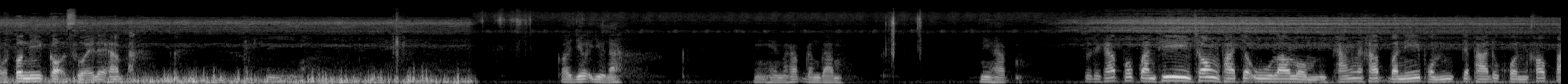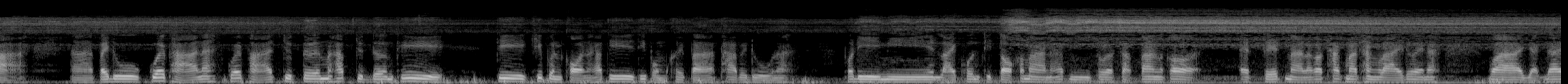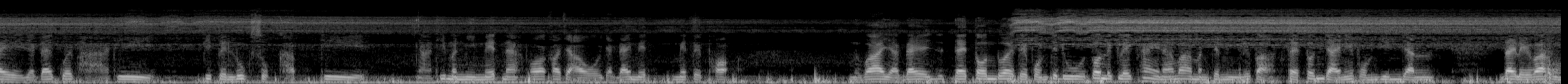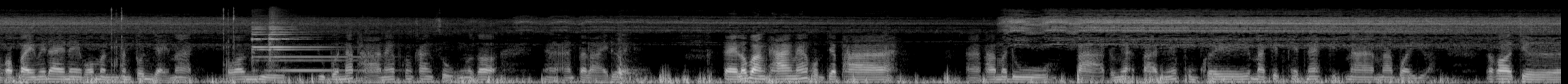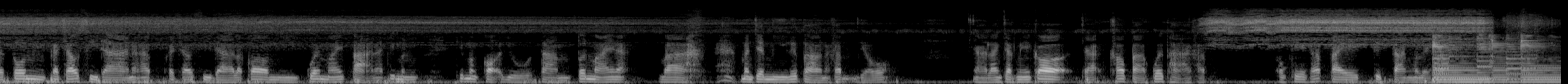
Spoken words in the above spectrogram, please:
อ้ต้นนี้เกาะสวยเลยครับก็เยอะอยู่นะ นี่เห็นไหมครับดำๆนี่ครับ สวัสดีครับ พบกันที่ช่องพาจอูลาวหล่มอีกครั้งนะครับ วันนี้ผมจะพาทุกคนเข้าป่าอ่าไปดูกล้วยผานะ กล้วยผาจุดเดิมนะครับ จุดเดิมที่ที่คลิปก่อนๆนะครับ ที่ที่ผมเคยพาพาไปดูนะ พอดีมีหลายคนติดต่อเข้ามานะครับ มีโทรศัพท์บ้างแล้วก็ แอดเฟซมาแล้วก็ทักมาทางไลน์ด้วยนะ ว่าอยากได้อยากได้กล้วยผาที่ที่เป็นลูกสุกครับที่ที่มันมีเม็ดนะ เพราะว่าเขาจะเอาอยากได้เม็ดเม็ดไปเพาะ หรือว่าอยากได้ได้ต้นด้วย แต่ผมจะดูต้นเล็ก ๆ ให้นะว่ามันจะมีหรือเปล่า แต่ต้นใหญ่นี้ผมยืนยันได้เลยว่าผมเอาไปไม่ได้แน่เพราะมันมันต้นใหญ่มาก เพราะว่ามันอยู่อยู่บนหน้าผานะครับค่อนข้างสูงแล้วก็อันตรายด้วย แต่ระหว่างทางนะผมจะพา พามาดูป่าตรงเนี้ยป่าตรงเนี้ยผมเคยมาเก็บเห็ดนะมามาบ่อยอยู่ แล้วก็เจอต้นกระเช้าสีดานะครับ กระเช้าสีดาแล้วก็มีกล้วยไม้ป่านะที่มันที่มันเกาะอยู่ตามต้นไม้นะว่ามันจะมีหรือเปล่านะครับ เดี๋ยวอ่าหลังจากนี้ก็จะเข้าป่ากล้วยผาครับ โอเคครับ ไปติดตามกันเลยครับ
